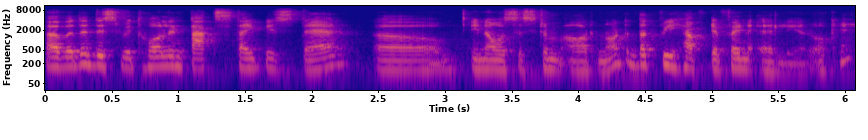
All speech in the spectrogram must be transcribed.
uh, whether this withholding tax type is there uh, in our system or not that we have defined earlier. OK.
